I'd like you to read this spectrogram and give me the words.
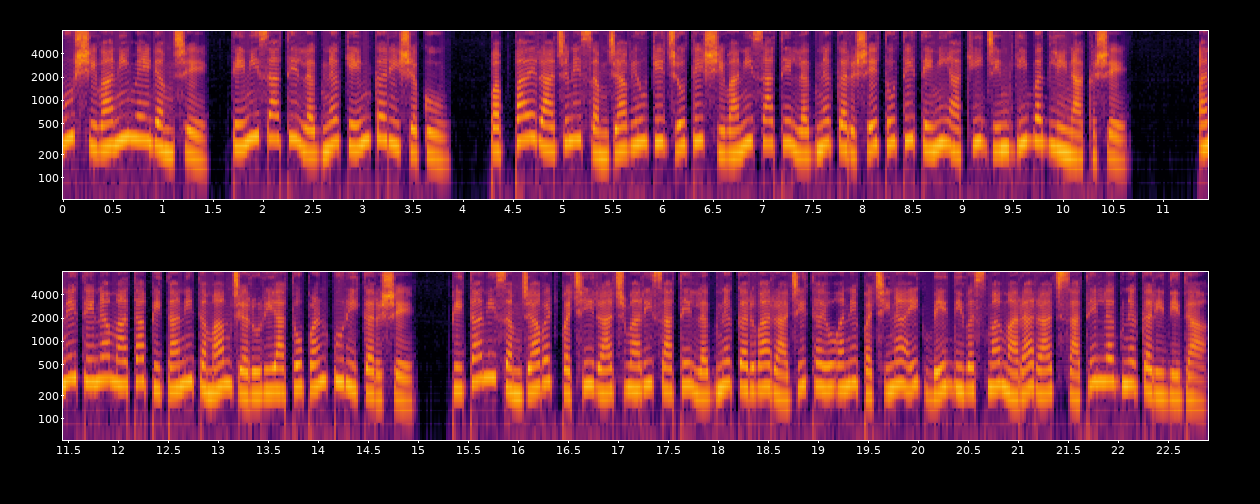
હું શિવાની મેડમ છે. તેની સાથે લગ્ન કેમ કરી શકું? પપ્પાએ રાજને સમજાવ્યું કે જો તે શિવાની સાથે લગ્ન કરશે તો તે તેની આખી જિંદગી બદલી નાખશે. અને તેના માતા પિતાની તમામ જરૂરિયાતો પણ પૂરી કરશે. પિતાની સમજાવટ પછી રાજ મારી સાથે લગ્ન કરવા રાજી થયો અને પછીના એક બે દિવસમાં મારા રાજ સાથે લગ્ન કરી દીધા.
